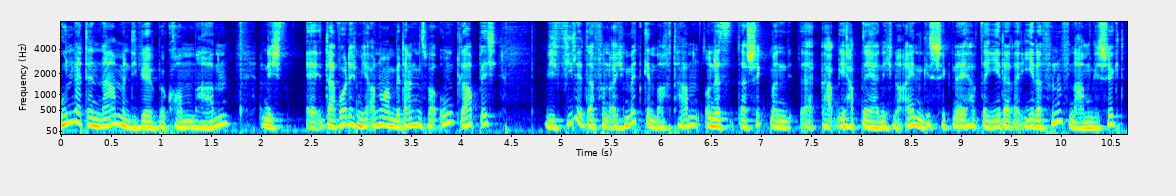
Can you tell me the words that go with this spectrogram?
hunderte Namen, die wir bekommen haben. Und ich, äh, da wollte ich mich auch nochmal bedanken. Es war unglaublich, wie viele da von euch mitgemacht haben. Und das, da schickt man, äh, ihr habt ja nicht nur einen geschickt, ne? ihr habt da jeder, jeder fünf Namen geschickt.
